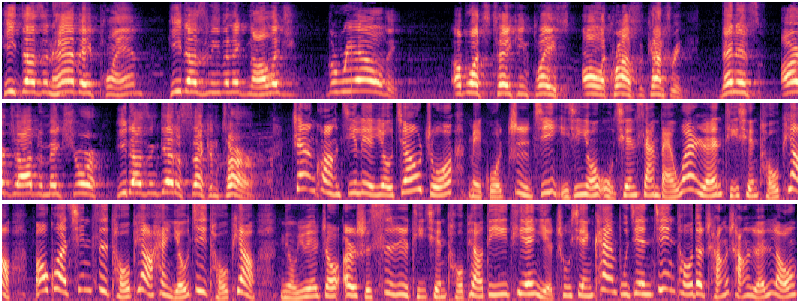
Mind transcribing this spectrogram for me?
He doesn't have a plan. He doesn't even acknowledge the reality of what's taking place all across the country. Then it's our job to make sure he doesn't get a second term. 战况激烈又焦灼。美国至今已经有五千三百万人提前投票，包括亲自投票和邮寄投票。纽约州二十四日提前投票第一天，也出现看不见尽头的长长人龙。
